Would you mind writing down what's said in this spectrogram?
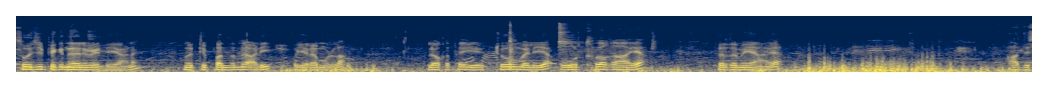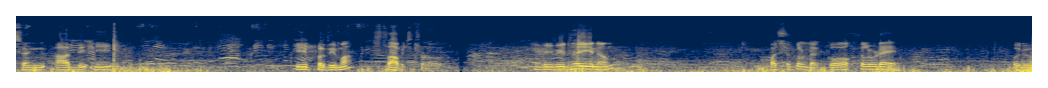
സൂചിപ്പിക്കുന്നതിന് വേണ്ടിയാണ് നൂറ്റി പന്ത്രണ്ട് അടി ഉയരമുള്ള ലോകത്തെ ഏറ്റവും വലിയ ഊർധ്വകായ പ്രതിമയായ ആദിശങ് ആദി ഈ ഈ പ്രതിമ സ്ഥാപിച്ചിട്ടുള്ളത്. വിവിധ ഇനം പശുക്കളുടെ ഗോക്കളുടെ ഒരു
